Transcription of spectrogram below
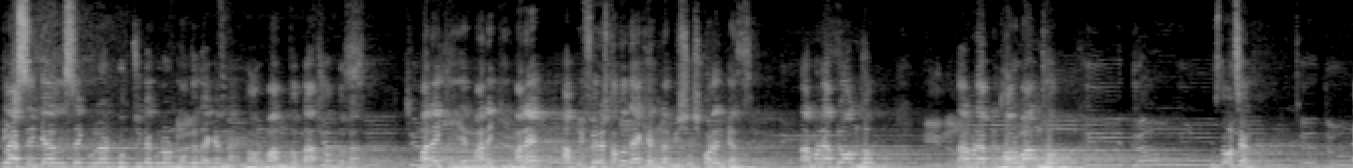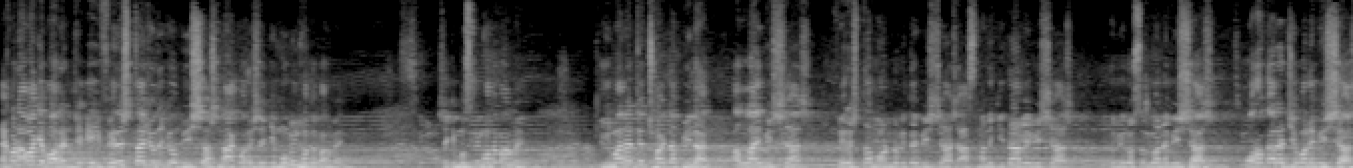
ক্লাসিক্যাল, সেকুলার পত্রিকাগুলোর মধ্যে দেখেন না? ধর্মান্ধতা শব্দটা। মানে কি? এর মানে কি? মানে আপনি ফেরেশতা তো দেখেন না, বিশ্বাস করেন কেন? তার মানে আপনি অন্ধ। তার মানে আপনি ধর্মান্ধ। বুঝতে পারছেন? এখন আমাকে বলেন যে এই ফেরেস্তায় যদি কেউ বিশ্বাস না করে, সে কি মুমিন হতে পারবে? সে কি মুসলিম হতে পারবে? ইমানের যে ছয়টা পিলার আল্লাহ বিশ্বাস, ফেরেশতা মণ্ডলীতে বিশ্বাস, আসমানি কিতাবে বিশ্বাস তুমি রসুলগণে বিশ্বাস, পরকালের জীবনে বিশ্বাস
